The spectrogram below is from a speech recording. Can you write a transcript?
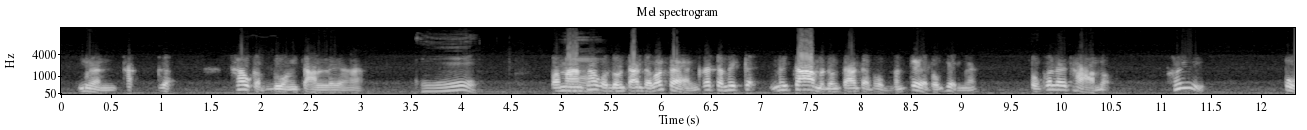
ๆเหมือนเกือบเท่ากับดวงจันทร์เลยอะฮะโอ้ประมาณอ๋อเท่ากับดวงจันทร์แต่ว่าแสงก็จะไม่กไม่จ้าเหมือนดวงจันทร์แต่ผมสังเกตผมเห็นนะผมก็เลยถามว่าเฮ้ยโอ้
